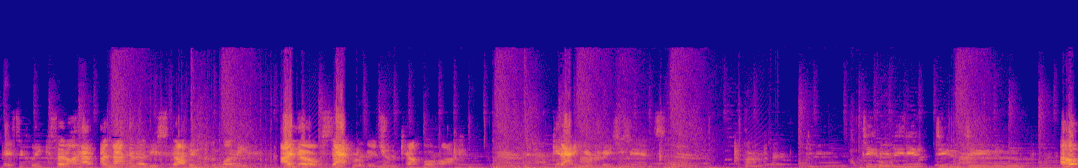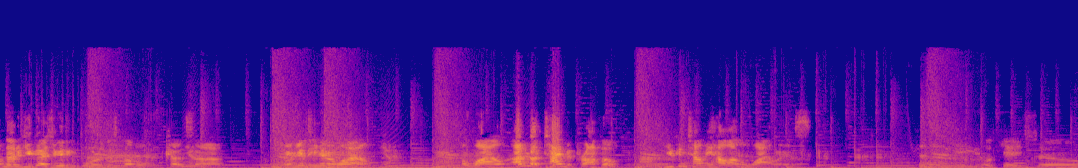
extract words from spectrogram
Basically, because I don't have. I'm not going to be stopping for the money. I know, sacrilege from Count Mohawk. Get out of here, crazy mans. Do, do, do, do, do, do. I hope none of you guys are getting bored of this level, because, uh, We're gonna be here a while. a while. I don't know, time it, Propo. You can tell me how long a while is. Okay, so.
